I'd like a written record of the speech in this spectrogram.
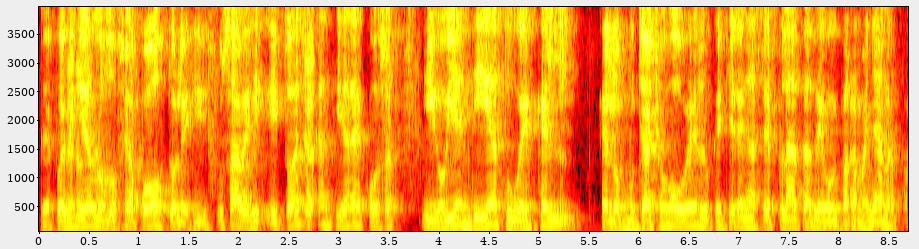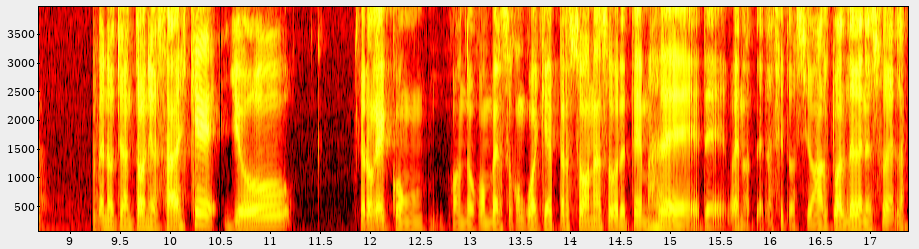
Después vinieron los doce apóstoles y tú sabes, y, toda esa cantidad de cosas. Y hoy en día tú ves que, el, que los muchachos jóvenes lo que quieren hacer plata de hoy para mañana. Pues. Bueno, tío Antonio, sabes que yo creo que con, cuando converso con cualquier persona sobre temas de, bueno, de la situación actual de Venezuela,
